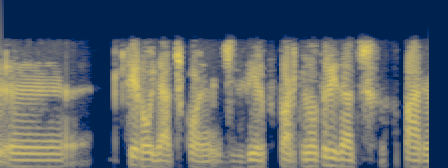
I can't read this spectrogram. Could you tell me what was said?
uh, ser olhados com antes de ver por parte das autoridades. Repara,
